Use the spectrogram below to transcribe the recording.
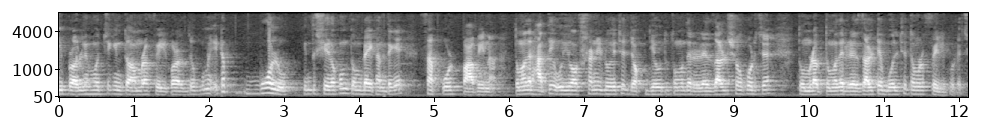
এই প্রবলেম হচ্ছে, কিন্তু আমরা ফেল করার না এটা বলো, কিন্তু সেরকম তোমরা এখান থেকে সাপোর্ট পাবে না। তোমাদের হাতে ওই অপশানই রয়েছে যেহেতু তোমাদের রেজাল্ট শো করছে, তোমরা, তোমাদের রেজাল্টে বলছে, তোমরা ফেল করেছ।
